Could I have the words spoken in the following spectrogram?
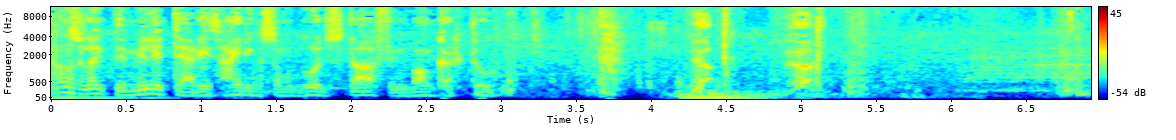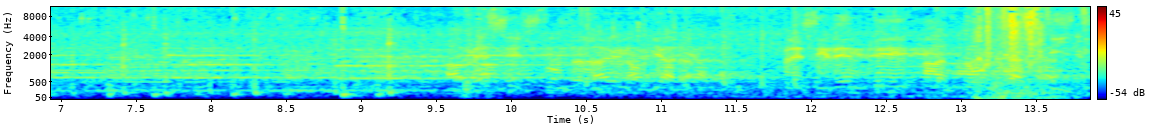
Sounds like the military is hiding some good stuff in Bunker 2. A message from the Lion of Yara. Presidente Anton Castillo.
